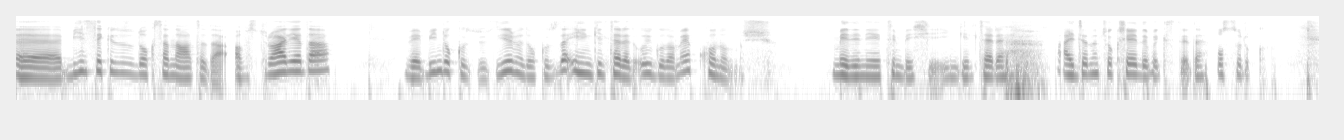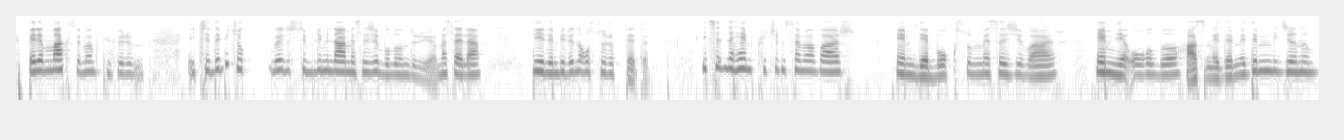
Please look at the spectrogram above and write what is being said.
1896'da Avustralya'da ve 1929'da İngiltere'de uygulamaya konulmuş. Medeniyetin beşiği İngiltere. Ay canım çok şey demek istedi. Osuruk. Benim maksimum küfürüm içinde birçok böyle subliminal mesajı bulunduruyor. Mesela diyelim birine osuruk dedin. İçinde hem küçümseme var, hem de boksun mesajı var, hem de oldu hazmedemedim mi canım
